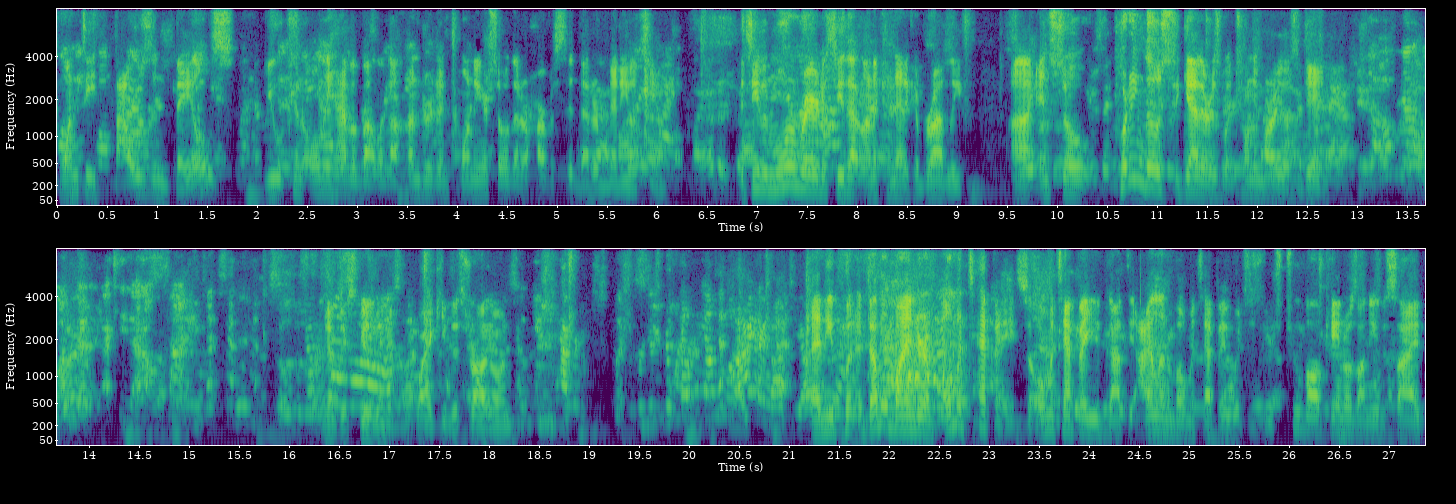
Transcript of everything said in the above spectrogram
twenty thousand bales, you can only have about like 120 or so that are harvested that are medio tiempo. It's even more rare to see that on a Connecticut broadleaf. Uh, and so putting those together is what Tony Barrios did. You have to excuse me while I keep the straw going. And he put a double binder of Ometepe. So Ometepe, you've got the island of Ometepe, which is there's two volcanoes on either side.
